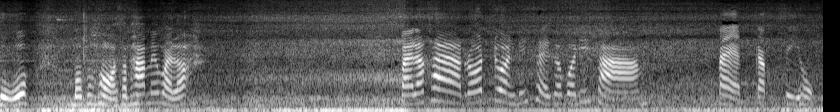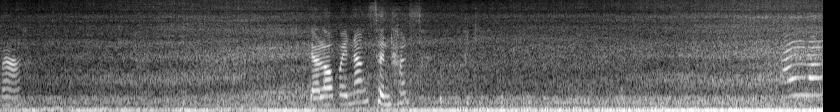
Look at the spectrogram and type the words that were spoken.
โอ้โหบพหสภาพไม่ไหวแล้ว ไปแล้วค่ะ รถด่วนพิเศษขบวนที่สามแปดกับสี่หกนะ เดี๋ยวเราไปนั่งเซ็นทรัลไปแล้ว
